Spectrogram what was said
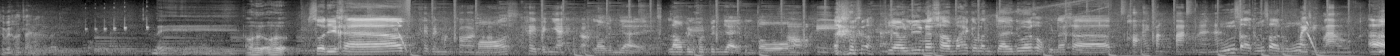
ฉันไม่เข้าใจนะ นี่ เอาเหอะเอาเหอะสวัสดีครับ ใครเป็นมังกรมอส ใครเป็นใหญ่เหรอ เราเป็นใหญ่ เราเป็นคนเป็นใหญ่เป็นโตอ๋อโอเค พี่เอลลี่นะครับมาให้กำลังใจด้วยขอบคุณนะครับขอให้ปังๆนะ อู้สาธุสาธุหมายถึงเรา อ้าว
